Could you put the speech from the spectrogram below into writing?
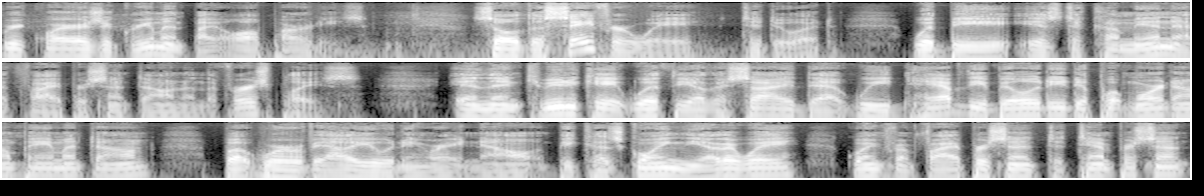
requires agreement by all parties. So the safer way to do it would be is to come in at five percent down in the first place, and then communicate with the other side that we have the ability to put more down payment down, but we're evaluating right now because going the other way, going from five percent to ten percent,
